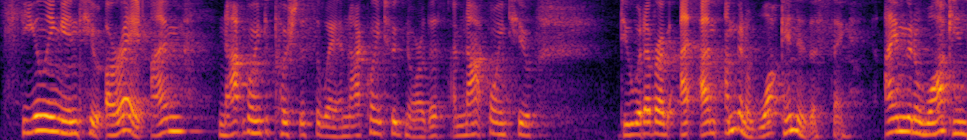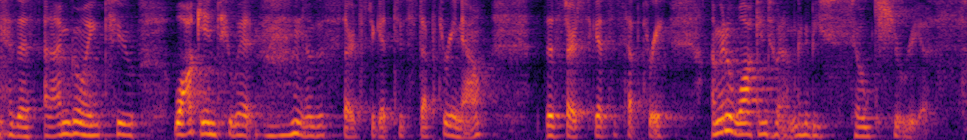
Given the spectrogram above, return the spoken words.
feeling into, all right, I'm not going to push this away. I'm not going to ignore this. I'm not going to do whatever. I, am I'm, I'm going to walk into this thing. I'm going to walk into this and I'm going to walk into it. this starts to get to step three now. This starts to get to step three. I'm going to walk into it. I'm going to be so curious.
